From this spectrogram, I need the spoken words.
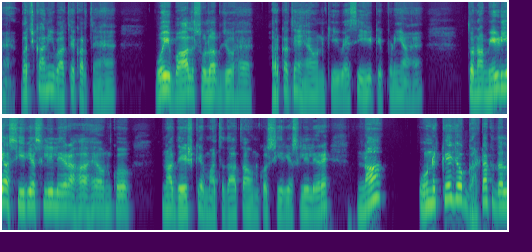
हैं, बचकानी बातें करते हैं। वही बाल सुलभ जो है, हरकतें हैं उनकी, वैसी ही टिप्पणियाँ हैं। तो ना मीडिया सीरियसली ले रहा है उनको, ना देश के मतदाता उनको सीरियसली ले रहे, ना उनके जो घटक दल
